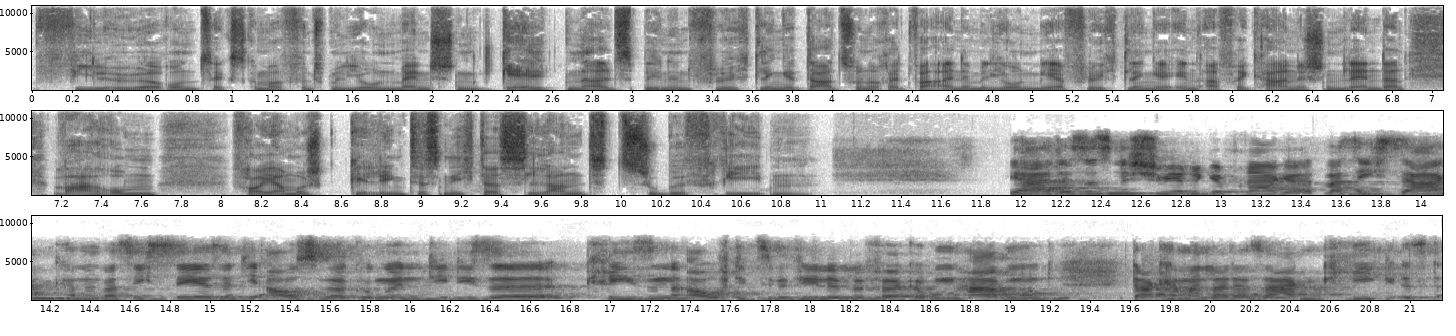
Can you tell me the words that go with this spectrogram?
viel höher. Rund 6,5 Millionen Menschen gelten als Binnenflüchtlinge, dazu noch etwa eine Million mehr Flüchtlinge in afrikanischen Ländern. Warum, Frau Jamusch, gelingt es nicht, das Land zu befrieden? Ja, das ist eine schwierige Frage. Was ich sagen kann und was ich sehe, sind die Auswirkungen, die diese Krisen auf die zivile Bevölkerung haben. Und da kann man leider sagen, Krieg ist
